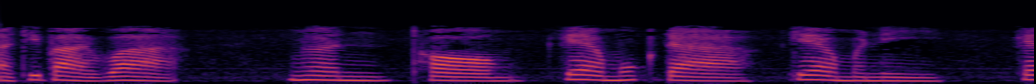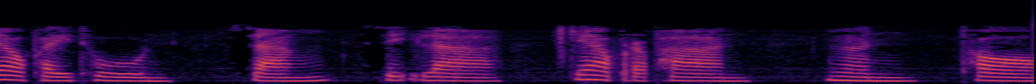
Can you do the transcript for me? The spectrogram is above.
อธิบายว่า เงิน ทอง แก้วมุกดา แก้วมณี แก้วไพทูลสัง ศิลา แก้วประพาน เงิน ทอง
